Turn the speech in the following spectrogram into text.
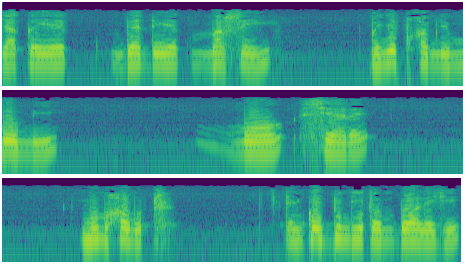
jàkk yeeg mbedd yeeg marché yi ba ñëpp xam ne moom mi moo seere lu mu xamut dañ koy bind itam boole ci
